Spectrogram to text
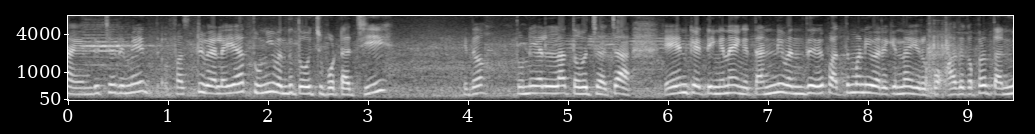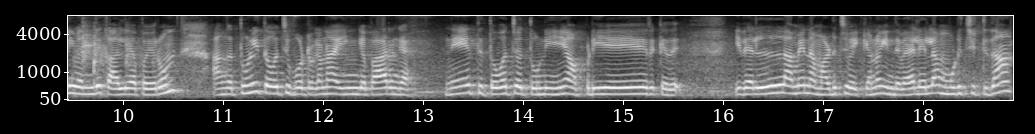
நான் எந்திரிச்சதுமே ஃபஸ்ட்டு வேலையாக துணி வந்து துவைச்சி போட்டாச்சு. இதோ துணியெல்லாம் துவைச்சாச்சா? ஏன்னு கேட்டிங்கன்னா இங்கே தண்ணி வந்து பத்து மணி வரைக்கும் தான் இருக்கும். அதுக்கப்புறம் தண்ணி வந்து காலியாக போயிடும் அங்கே துணி துவைச்சி போட்டிருக்கேன்னா இங்கே பாருங்கள் நேற்று துவைச்ச துணி அப்படியே இருக்குது. இதெல்லாமே நான் மடித்து வைக்கணும். இந்த வேலையெல்லாம் முடிச்சிட்டு தான்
